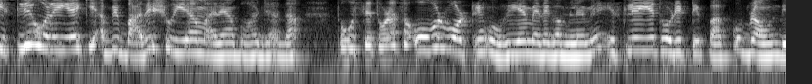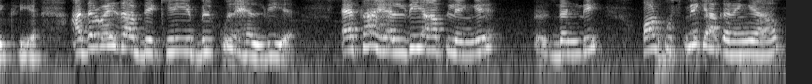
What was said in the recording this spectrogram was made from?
इसलिए हो रही है कि अभी बारिश हुई है हमारे यहाँ बहुत ज़्यादा तो उससे थोड़ा सा ओवर वाटरिंग हो गई है मेरे गमले में, इसलिए ये थोड़ी टिप आपको ब्राउन दिख रही है। अदरवाइज़ आप देखिए ये बिल्कुल हेल्दी है। ऐसा हेल्दी आप लेंगे डंडी, और उसमें क्या करेंगे आप?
